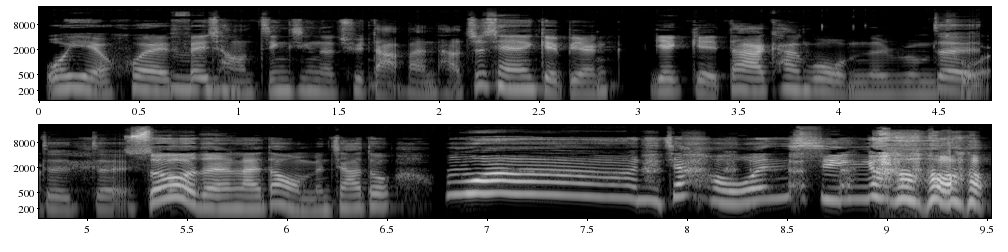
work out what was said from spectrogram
我也会非常精心的去打扮它。之前也给别人也给大家看过我们的 room tour，对对对，所有的人来到我们家都哇，你家好温馨啊！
